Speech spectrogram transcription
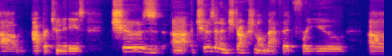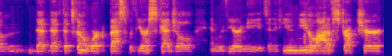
um, opportunities, choose uh, choose an instructional method for you um, that, that that's going to work best with your schedule and with your needs. And if you need a lot of structure,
